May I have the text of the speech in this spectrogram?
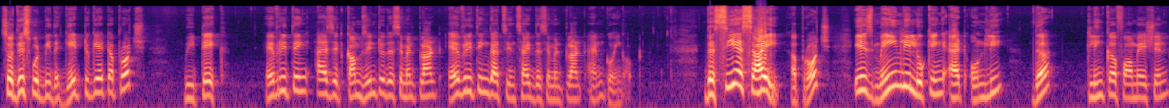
So, this would be the gate to gate approach we take everything as it comes into the cement plant everything that is inside the cement plant and going out. The CSI approach is mainly looking at only the clinker formation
